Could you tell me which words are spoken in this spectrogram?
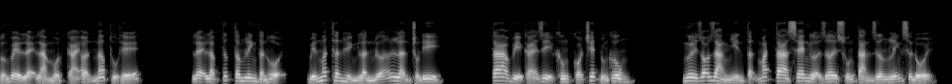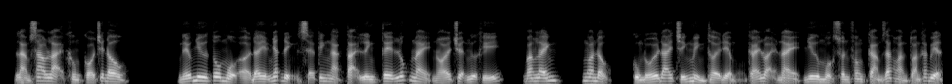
hướng về lệ làm một cái ẩn nấp thủ thế. Lệ lập tức tâm linh thần hội, biến mất thân hình lần nữa lẩn trốn đi. Ta vì cái gì không có chết đúng không? Ngươi rõ ràng nhìn tận mắt ta xe ngựa rơi xuống tàn dương lĩnh sườn đồi, làm sao lại không có chết đâu? Nếu như tô mộ ở đây nhất định sẽ kinh ngạc tại linh tê lúc này nói chuyện ngữ khí, băng lãnh, ngoan độc, cùng đối đãi chính mình thời điểm, cái loại này như một xuân phong cảm giác hoàn toàn khác biệt.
